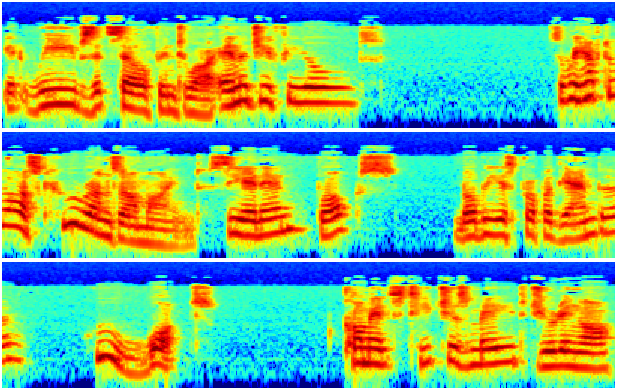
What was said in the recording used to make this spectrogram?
It weaves itself into our energy field. So we have to ask, who runs our mind? CNN, Fox, lobbyist propaganda? Who, what? Comments teachers made during our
